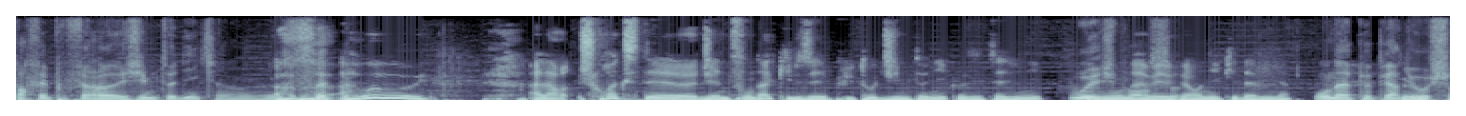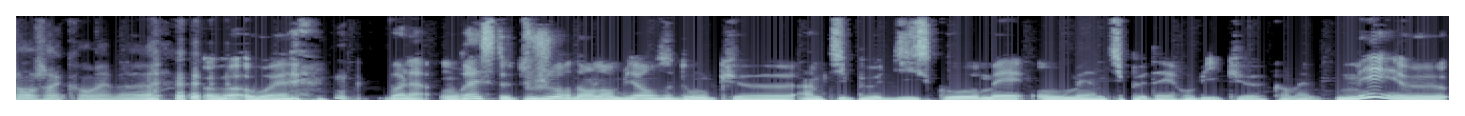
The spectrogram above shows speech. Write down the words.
parfait pour faire euh, gym tonic. Hein. Ah, bah, ah ouais, ouais, ouais. Alors, je crois que c'était euh, Jane Fonda qui faisait plutôt Jim Tonic aux États-Unis. Oui, Nous, je on pense. avait Véronique et Davina. On a un peu perdu Mais au change hein, quand même. hein. Oh, ouais. voilà, on reste toujours dans l'ambiance donc euh, un petit peu disco, mais on met un petit peu d'aérobic euh, quand même. Mais euh,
